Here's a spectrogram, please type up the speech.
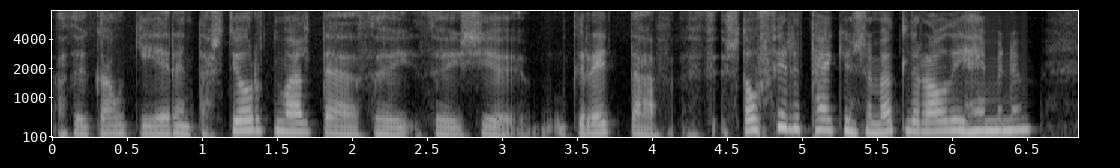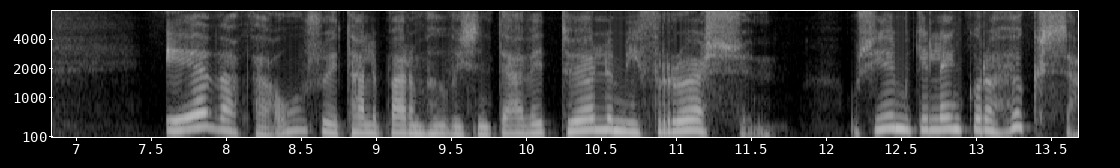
að þau gangi erinda stjórnvald eða þau, þau séu greita stórfyrirtækjum sem öllur á því heiminum eða þá, svo ég tali bara um hugvísindi, að við tölum í frösum og séum ekki lengur að hugsa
